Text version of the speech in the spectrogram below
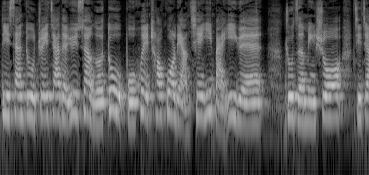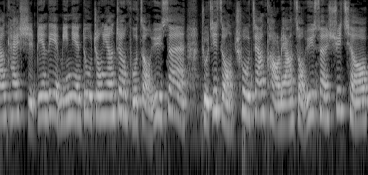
第三度追加的预算额度不会超过两千一百亿元。朱泽明说，即将开始编列明年度中央政政府总预算，主计总处将考量总预算需求、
